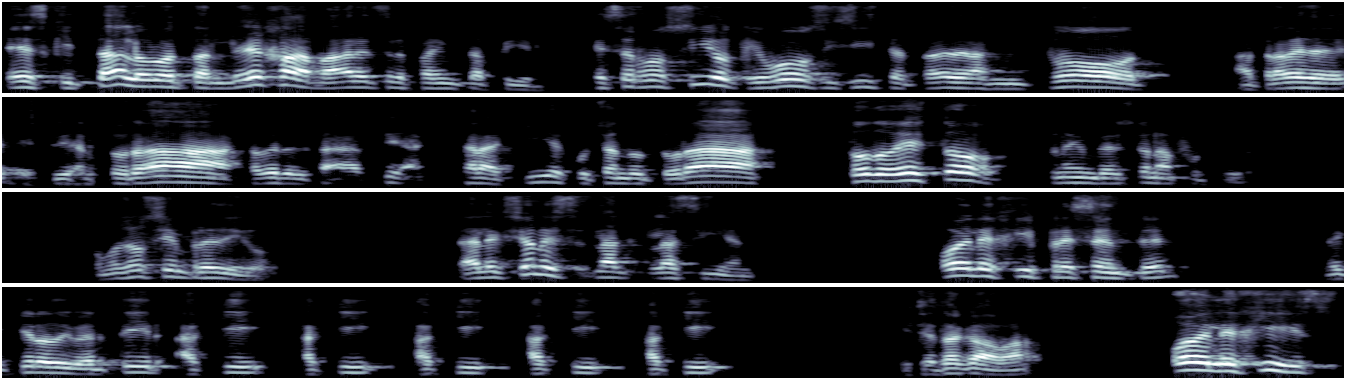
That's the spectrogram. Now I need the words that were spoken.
es quitar el oro taleja, tapir. Ese rocío que vos hiciste a través de las mitzvot, a través de estudiar Torah, a través de estar aquí escuchando Torah, todo esto es una inversión a futuro. Como yo siempre digo, la elección es la, siguiente. O elegís presente, me quiero divertir aquí, aquí, aquí, aquí, aquí, y se te acaba. O elegís,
